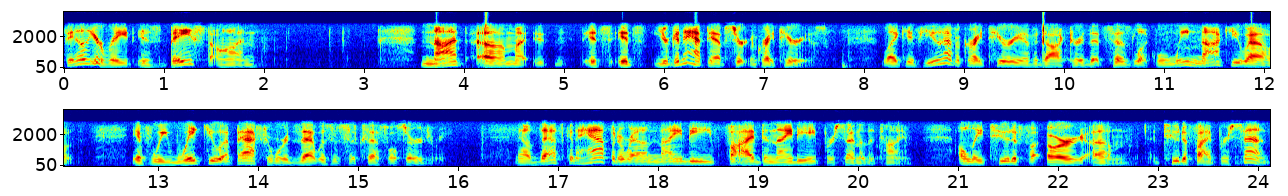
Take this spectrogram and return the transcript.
failure rate is based on not um, it's it's you're going to have to have certain criteria. Like if you have a criteria of a doctor that says, look, when we knock you out, if we wake you up afterwards, that was a successful surgery. Now that's going to happen around 95 to 98 percent of the time. Only two to fi- or um, two to five percent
